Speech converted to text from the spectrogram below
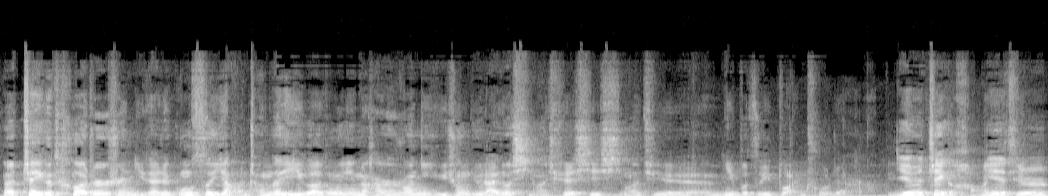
对。那这个特质是你在这公司养成的一个东西呢，还是说你与生俱来就喜欢学习，喜欢去弥补自己短处这样的？因为这个行业其实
